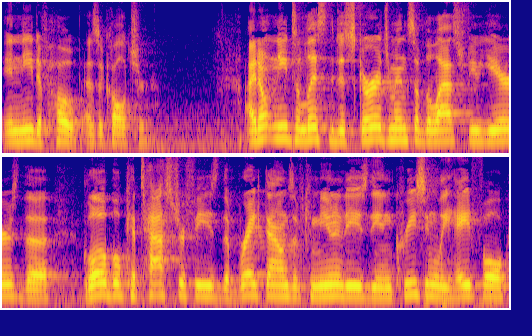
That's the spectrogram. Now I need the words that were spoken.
in need of hope as a culture. I don't need to list the discouragements of the last few years, the global catastrophes, the breakdowns of communities, the increasingly hateful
